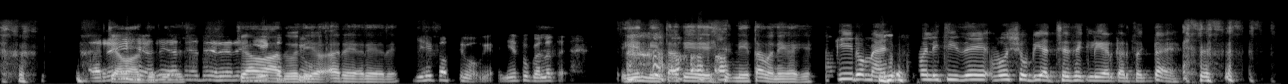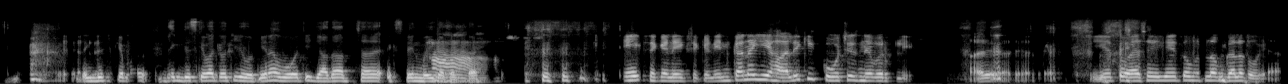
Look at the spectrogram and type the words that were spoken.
अरे क्या बात अरे अरे अरे अरे अरे क्या ये बात कब बोली हो अरे अरे अरे। ये कब से हो गया? ये तो गलत है। ये नेता के नेता बनेगा ये। बाकी रोमांटिक वाली चीज़ें वो शुभ ही अच्छे से क्लियर कर सकता है। देख जिसके पास देख जिसके पास जो चीज़ होती है ना वो चीज़ ज़्यादा अच्छा एक्सप्लेन वही कर सकता है। हाँ एक सेकंड एक सेकंड इनका ना ये हाल है कि कोच इज़ नेवर प्ले अरे अरे अरे। ये तो ऐसे ये तो मतलब गलत हो गया।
